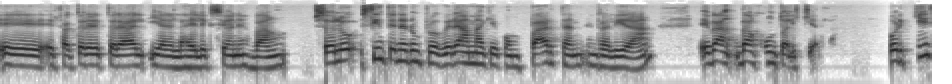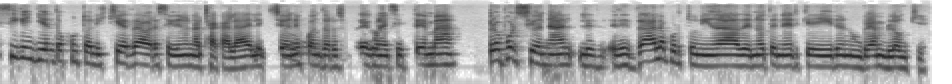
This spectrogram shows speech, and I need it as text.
eh, el factor electoral y las elecciones van solo sin tener un programa que compartan en realidad, eh, van, van junto a la izquierda. ¿Por qué siguen yendo junto a la izquierda? Ahora se viene una chacalada de elecciones cuando resulta que con el sistema proporcional les, da la oportunidad de no tener que ir en un gran bloque.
